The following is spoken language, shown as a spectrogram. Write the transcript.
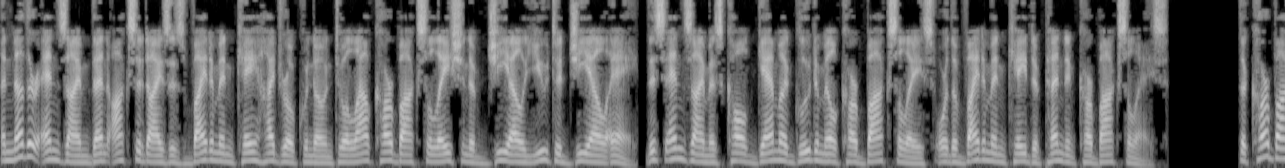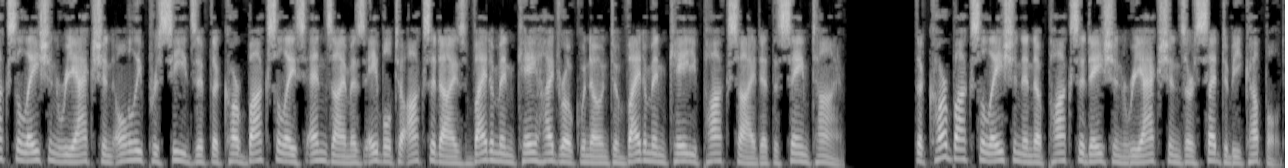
Another enzyme then oxidizes vitamin K hydroquinone to allow carboxylation of GLU to GLA. This enzyme is called gamma-glutamyl carboxylase or the vitamin K-dependent carboxylase. The carboxylation reaction only proceeds if the carboxylase enzyme is able to oxidize vitamin K hydroquinone to vitamin K epoxide at the same time. The carboxylation and epoxidation reactions are said to be coupled.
